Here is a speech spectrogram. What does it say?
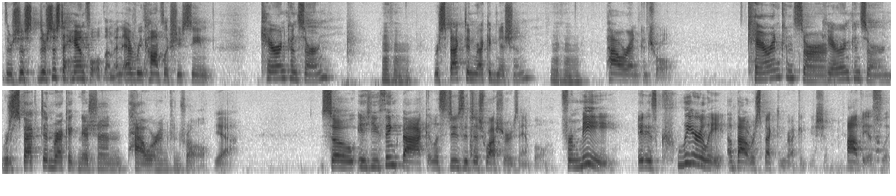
There's just there's just a handful of them in every conflict she's seen. Care and concern, Mm-hmm. respect and recognition, mm-hmm. power and control. Care and concern, Care and concern, respect and recognition, power and control. Yeah. So if you think back, let's use the dishwasher example. For me, it is clearly about respect and recognition, obviously.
